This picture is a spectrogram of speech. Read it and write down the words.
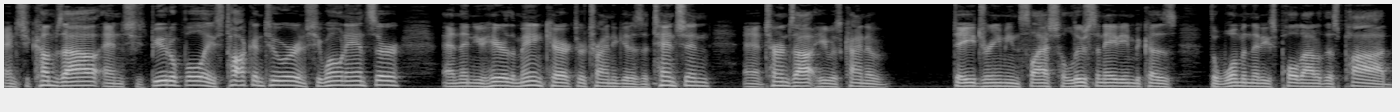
and she comes out, and she's beautiful. And he's talking to her, and she won't answer, and then you hear the main character trying to get his attention, and it turns out he was kind of daydreaming slash hallucinating because the woman that he's pulled out of this pod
